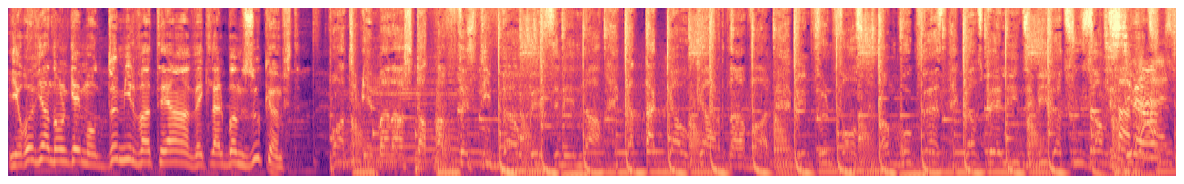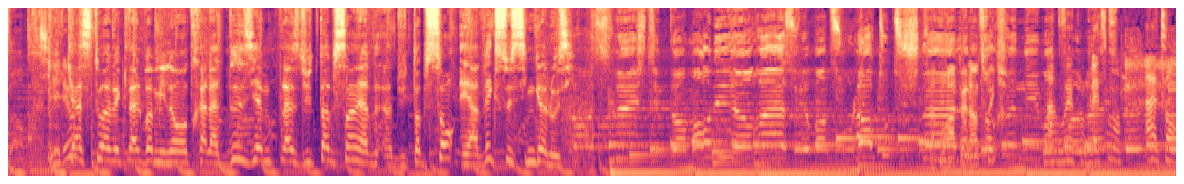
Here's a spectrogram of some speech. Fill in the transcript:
il revient dans le game en 2021 avec l'album Zukunft. Party in meiner Stadt macht Festival, wir sind in nah. Katakau, Karneval, in fünf Haus, Hamburg West, ganz Berlin sind wieder zusammen. C'est stylé. mal. Il casse tout avec l'album. Il est entré à la deuxième place du top 100 et avec, du top 100 et avec ce single aussi. Ça vous rappelle un truc Ah ouais, complètement. Attends.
